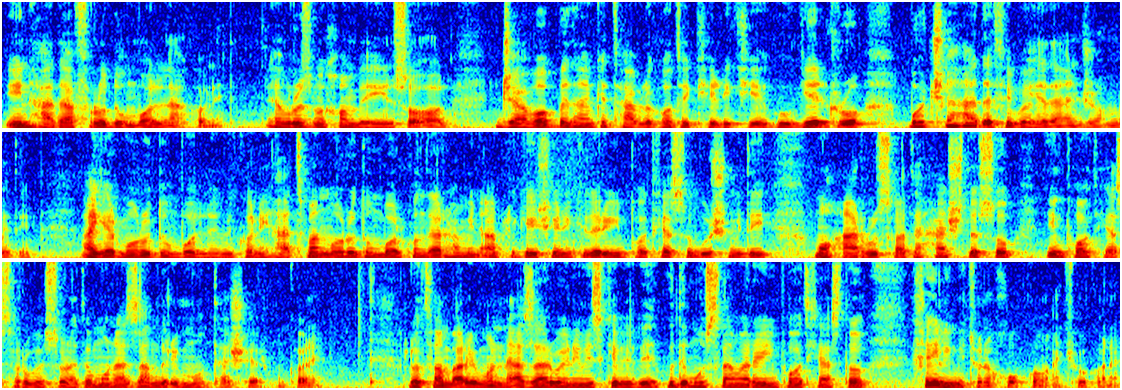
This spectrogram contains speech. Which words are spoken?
این هدف رو دنبال نکنید. امروز می‌خوام به این سوال جواب بدم که تبلیغات کلیکی گوگل رو با چه هدفی باید انجام بدیم. اگر ما رو دنبال نمی کنی حتما ما رو دنبال کن در همین اپلیکیشنی که داری این پادکست رو گوش میدی. ما هر روز ساعت 8 صبح این پادکست رو به صورت منظم داریم منتشر می‌کنیم. لطفا برای ما نظر بنویس که به بهبود مستمر این پادکست ها خیلی می‌تونه خوب کمک بکنه.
